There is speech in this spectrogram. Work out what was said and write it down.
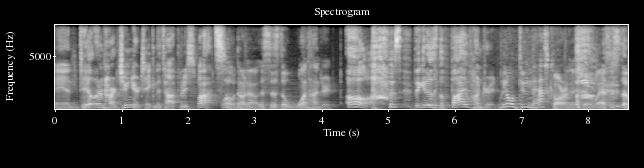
and Dale Earnhardt Jr. taking the top three spots. Whoa, no, no. This is the 100. Oh, I was thinking it was the 500. We don't do NASCAR on this show, Wes. This is a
